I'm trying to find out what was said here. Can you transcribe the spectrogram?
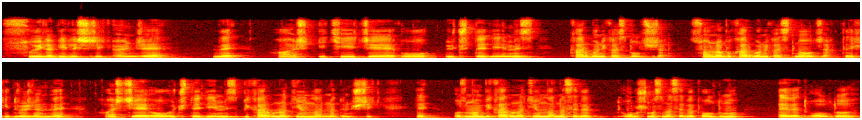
Suyla birleşecek önce ve H2CO3 dediğimiz karbonik asit oluşacak. Sonra bu karbonik asit ne olacaktı? Hidrojen ve HCO3 dediğimiz bikarbonat iyonlarına dönüşecek. E, o zaman bikarbonat iyonlarına sebep oluşmasına sebep oldu mu? Evet oldu.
